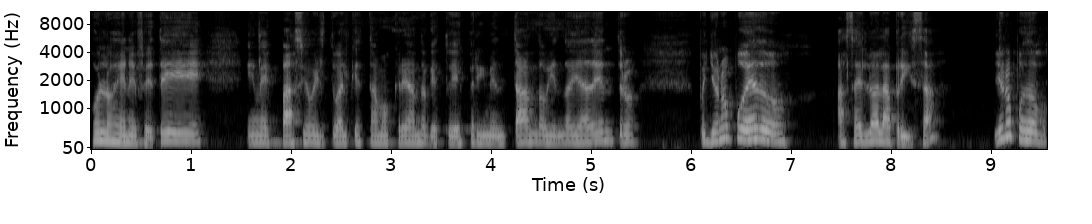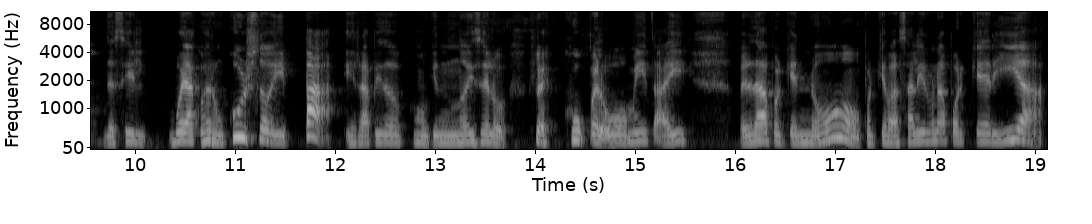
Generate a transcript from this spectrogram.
con los NFT, en el espacio virtual que estamos creando, que estoy experimentando, viendo allá adentro, pues yo no puedo hacerlo a la prisa. Yo no puedo decir, voy a coger un curso y pa, y rápido, como quien no dice, lo, lo escupe, lo vomita ahí, ¿verdad? Porque no, porque va a salir una porquería.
